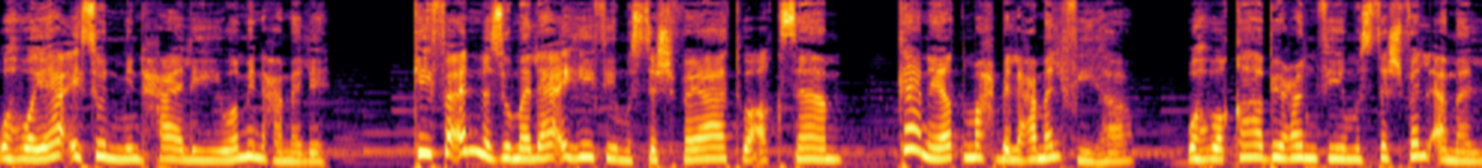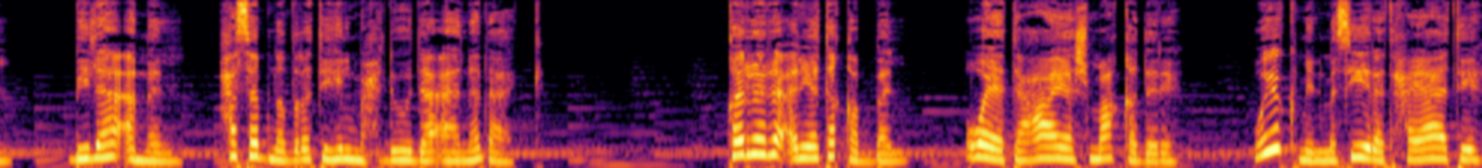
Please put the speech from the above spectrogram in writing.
وهو يائس من حاله ومن عمله. كيف أن زملائه في مستشفيات وأقسام كان يطمح بالعمل فيها وهو قابع في مستشفى الأمل بلا أمل. حسب نظرته المحدودة آنذاك. قرر أن يتقبل ويتعايش مع قدره ويكمل مسيرة حياته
